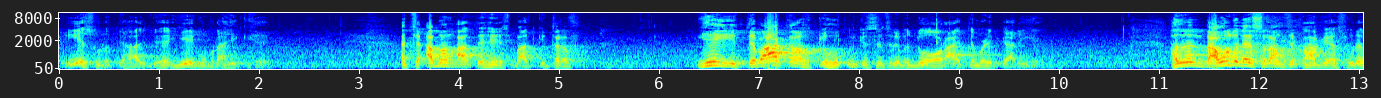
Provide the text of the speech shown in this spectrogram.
تو یہ صورتحال جو ہے، یہ گمراہی کی ہے۔ اچھا اب ہم آتے ہیں اس بات کی طرف۔ یہی اتباع کا کے حکم کے سلسلے میں دو اور آیتیں بڑی پیاری ہیں۔ حضرت داؤد علیہ السلام سے کہا گیا، سورہ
